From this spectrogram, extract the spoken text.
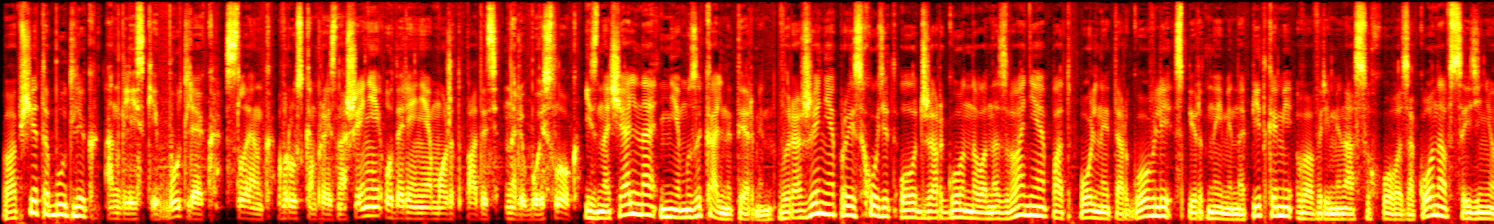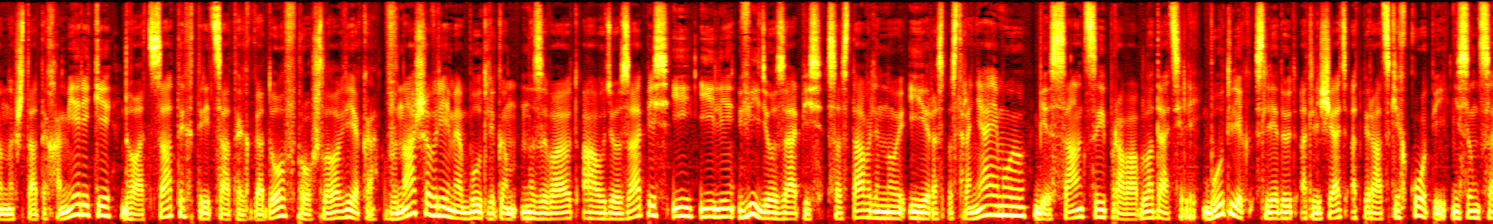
Вообще-то бутлик, Английский бутлег, сленг. В русском произношении ударение может падать на любой слог. изначально не музыкальный термин. Выражение происходит от жаргонного названия подпольной торговли спиртными напитками во времена сухого закона в Соединенных Штатах Америки 20-30-х годов прошлого века. В наше время бутлигом называют аудиозапись и или видеозапись, составленную и распространяемую без санкций правообладателей. Бутлиг следует отличать от пиратских копий, несанкционированных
